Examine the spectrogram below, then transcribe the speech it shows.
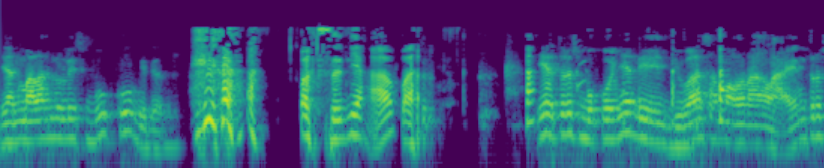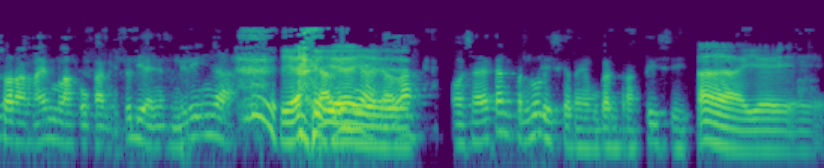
Jangan malah nulis buku gitu. maksudnya apa? Iya, terus bukunya dijual sama orang lain, terus orang lain melakukan itu dianya sendiri enggak. ya, ya, Dalilnya ya, ya. Oh saya kan penulis katanya bukan praktisi. Ah, ya, ya, ya.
